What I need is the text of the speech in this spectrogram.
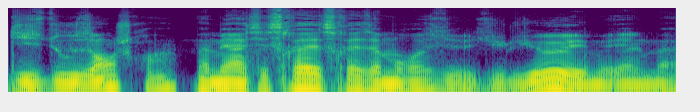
10-12 ans je crois. Ma mère était très très amoureuse du, lieu et elle m'a,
